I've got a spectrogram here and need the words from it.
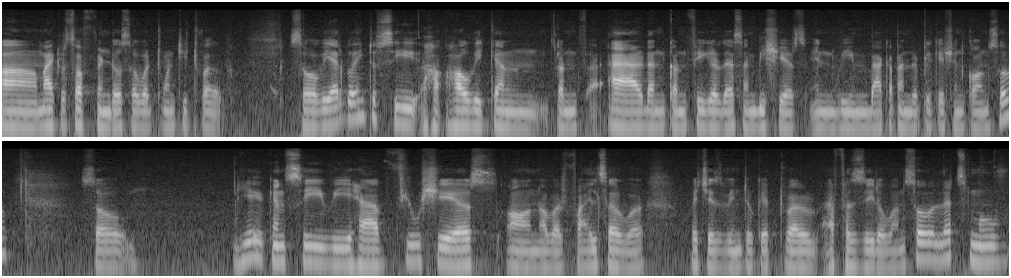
uh, Microsoft Windows Server 2012 so we are going to see how we can add and configure the SMB shares in Veeam backup and replication console. So here you can see we have few shares on our file server which is Win2K 12 FS01 so let's move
